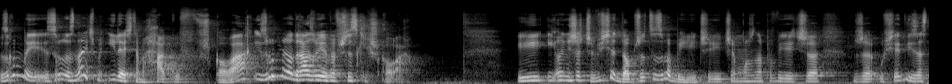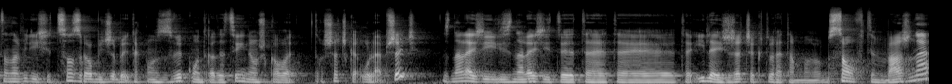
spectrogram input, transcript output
zróbmy, znajdźmy ileś tam haków w szkołach i zróbmy od razu je we wszystkich szkołach. I, I oni rzeczywiście dobrze to zrobili, czyli czy można powiedzieć, że, że usiedli, zastanowili się, co zrobić, żeby taką zwykłą, tradycyjną szkołę troszeczkę ulepszyć. Znaleźli, znaleźli te, te, te, te ileś rzeczy, które tam są w tym ważne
